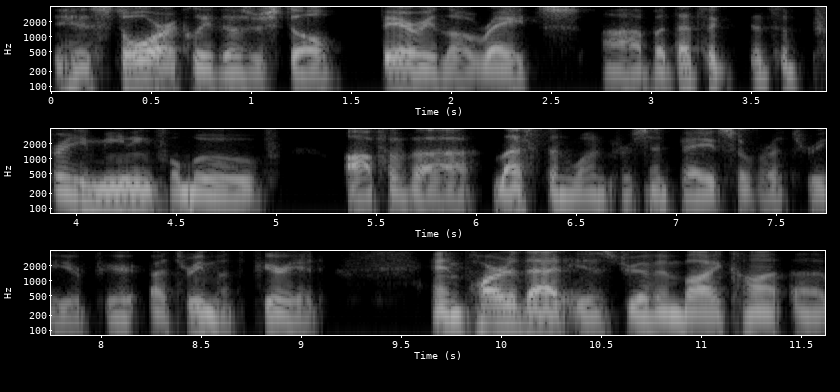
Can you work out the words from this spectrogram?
historically, those are still very low rates, uh, but that's a that's a pretty meaningful move off of a less than 1% base over a three-year period, a three-month period. And part of that is driven by con- uh,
